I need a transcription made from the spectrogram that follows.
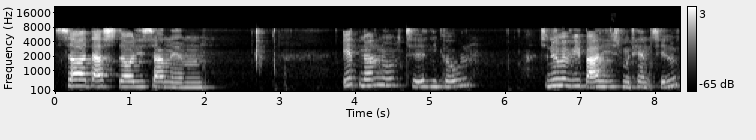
så der står ligesom øhm, 1-0 nu til Nicole. Så nu vil vi bare lige smutte hen til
